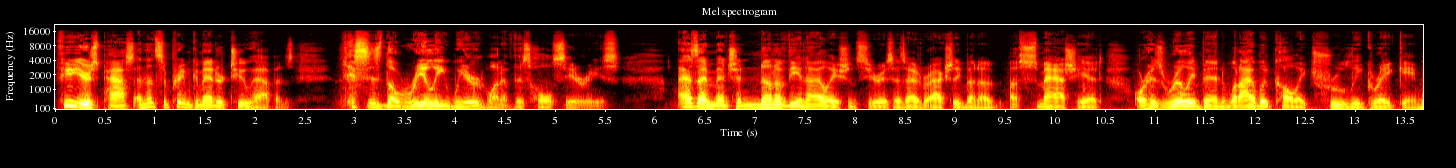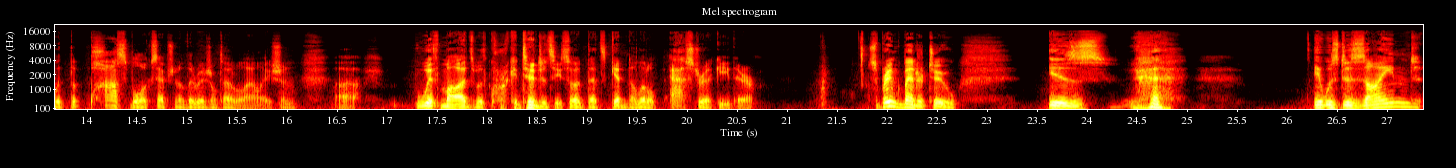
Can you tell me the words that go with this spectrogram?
A few years pass, and then Supreme Commander 2 happens. This is the really weird one of this whole series. As I mentioned, none of the Annihilation series has ever actually been a, a smash hit or has really been what I would call a truly great game, with the possible exception of the original Total Annihilation, uh, with mods with core contingency, so that's getting a little asterisk there. Supreme Commander 2 is it was designed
